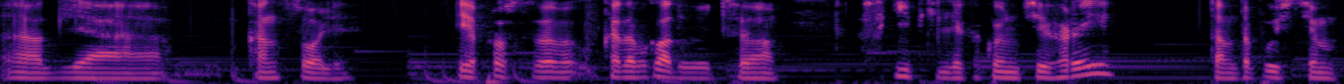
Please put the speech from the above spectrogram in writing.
а, для консоли. Я просто, когда выкладывают а, скидки для какой-нибудь игры, там, допустим,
